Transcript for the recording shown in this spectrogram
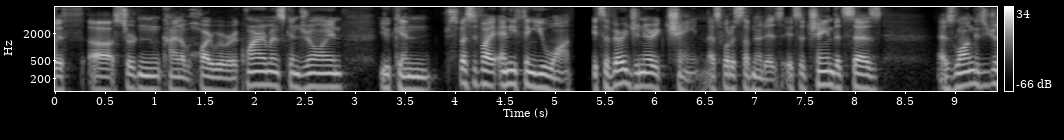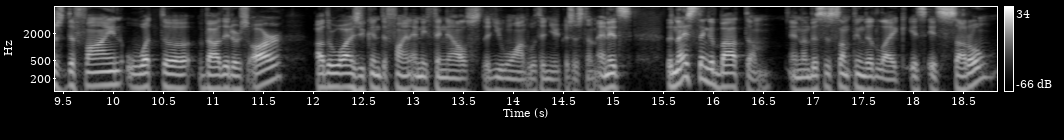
with uh, certain kind of hardware requirements can join. You can specify anything you want. It's a very generic chain. That's what a subnet is. It's a chain that says, as long as you just define what the validators are, otherwise you can define anything else that you want within your ecosystem. And it's the nice thing about them, and this is something that like it's it's subtle.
